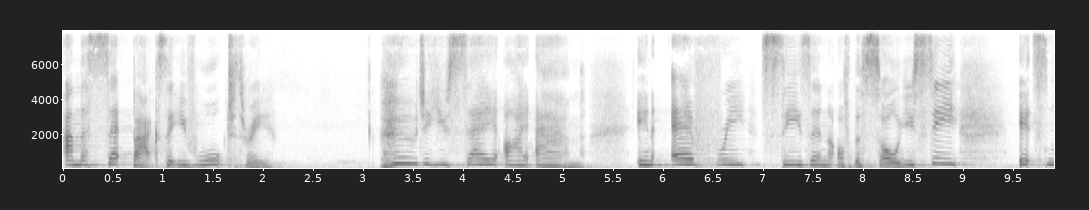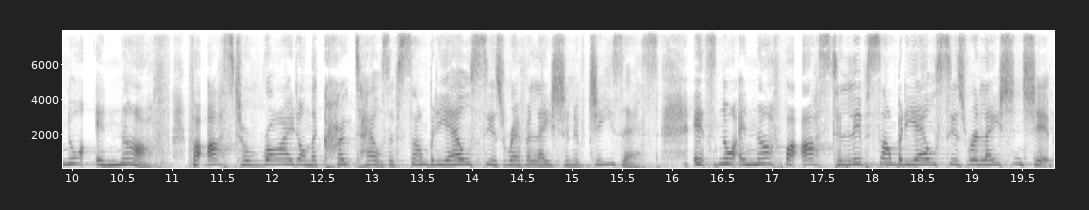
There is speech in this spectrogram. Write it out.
and the setbacks that you've walked through? Who do you say I am in every season of the soul? You see, It's not enough for us to ride on the coattails of somebody else's revelation of Jesus. It's not enough for us to live somebody else's relationship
